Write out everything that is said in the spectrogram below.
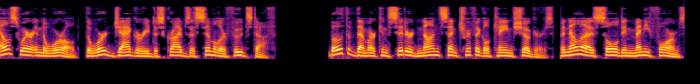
Elsewhere in the world, the word jaggery describes a similar foodstuff. Both of them are considered non-centrifugal cane sugars. Panela is sold in many forms,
